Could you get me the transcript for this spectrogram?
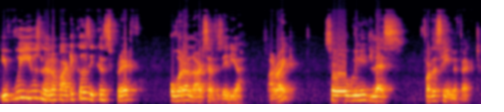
if we use nanoparticles, it can spread over a large surface area all right? So we need less for the same effect.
